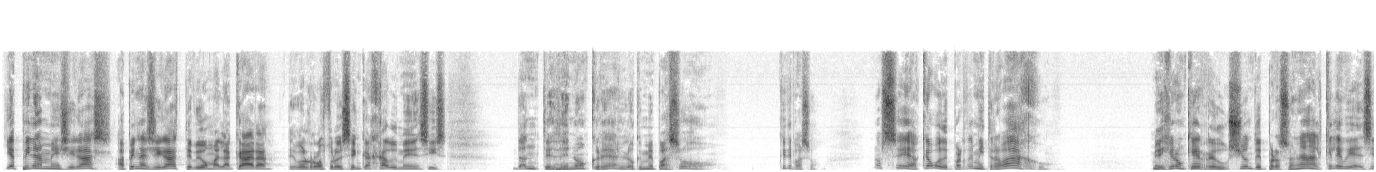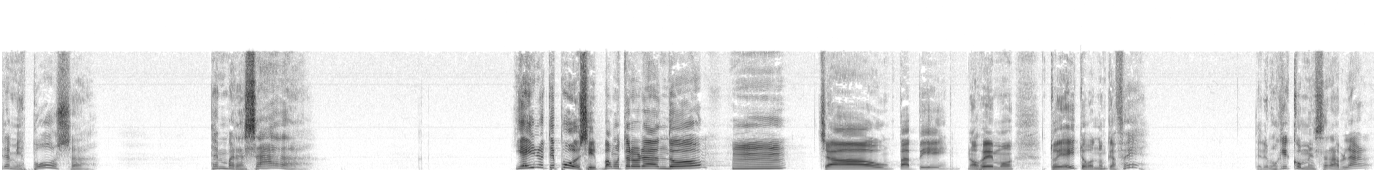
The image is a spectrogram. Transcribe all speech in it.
Y apenas me llegás, apenas llegás, te veo mala cara, te veo el rostro desencajado y me decís, Dante, de no creer lo que me pasó. ¿Qué te pasó? No sé, acabo de perder mi trabajo. Me dijeron que hay reducción de personal. ¿Qué le voy a decir a mi esposa? Está embarazada. Y ahí no te puedo decir, vamos a estar orando. Mm, chao, papi, nos vemos. Estoy ahí tomando un café. Tenemos que comenzar a hablar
